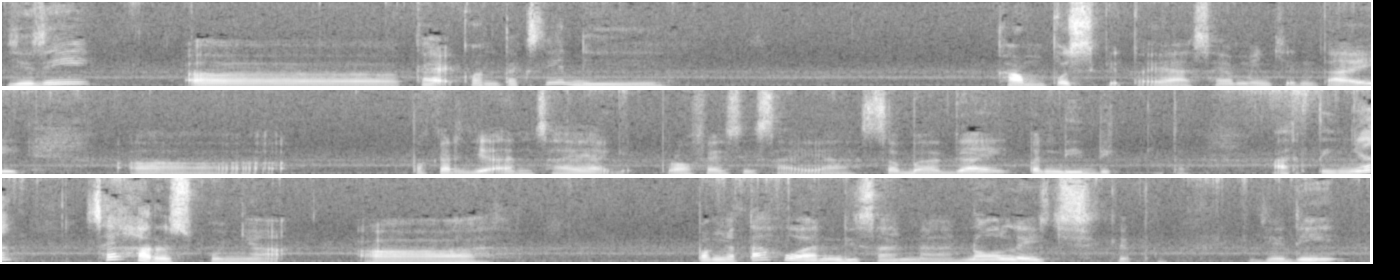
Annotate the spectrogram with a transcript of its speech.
Jadi uh, kayak konteksnya di kampus gitu ya. Saya mencintai uh, pekerjaan saya gitu, profesi saya sebagai pendidik gitu. Artinya saya harus punya uh, pengetahuan di sana knowledge gitu. Jadi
